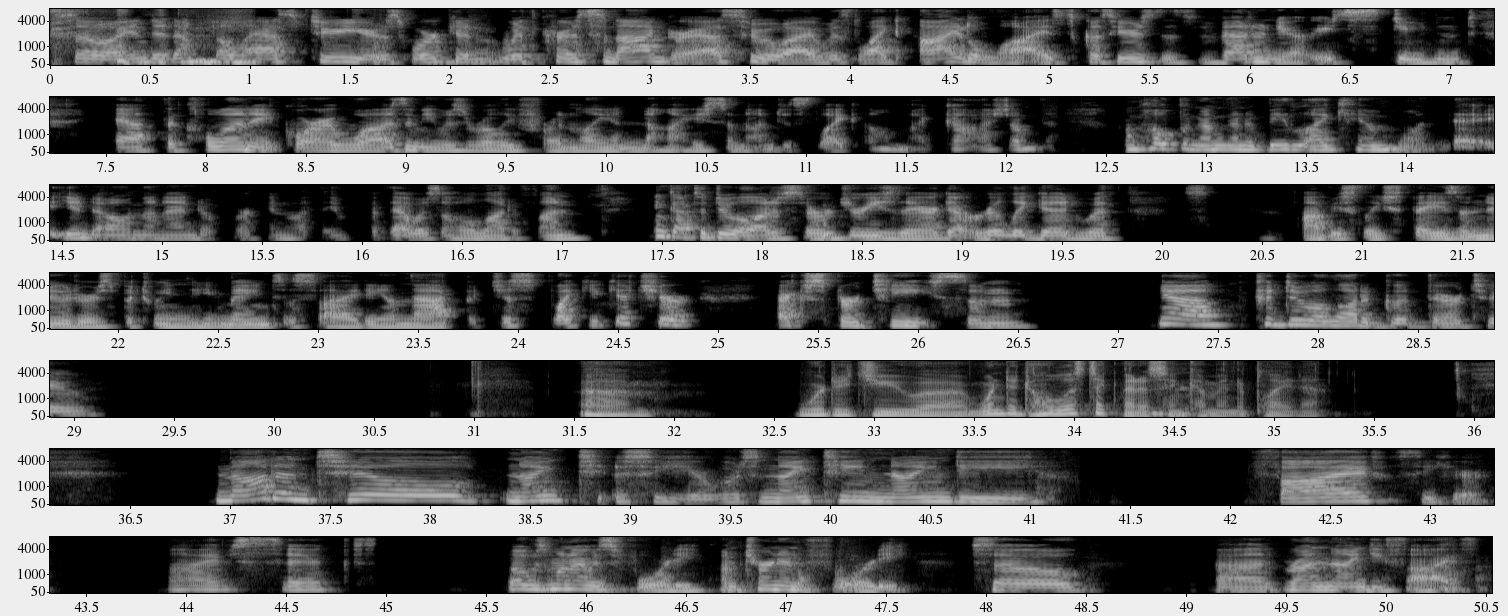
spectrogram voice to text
So I ended up the last two years working with Chris Snodgrass, who I was like idolized because here's this veterinary student at the clinic where I was, and he was really friendly and nice. And I'm just like, oh my gosh, I'm I'm hoping I'm going to be like him one day, you know. And then I ended up working with him, but that was a whole lot of fun. And got to do a lot of surgeries there. I Got really good with obviously spays and neuters between the Humane Society and that, but just like you get your expertise and yeah, could do a lot of good there too. Um, where did you? Uh, when did holistic medicine come into play then? Not until 19, let's see here, was 1995. Let's see here, five, six. Well, it was when I was 40. I'm turning 40. So uh, around 95.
